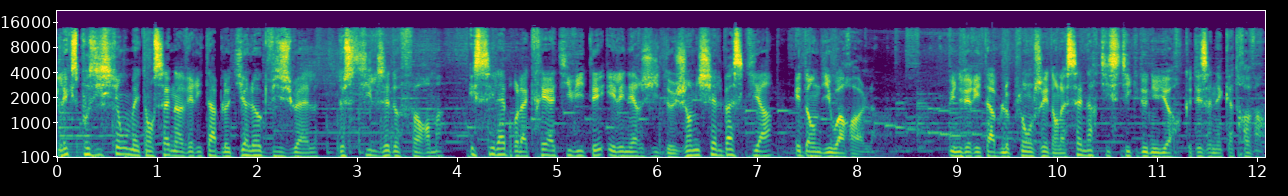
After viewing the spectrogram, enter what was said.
L'exposition met en scène un véritable dialogue visuel de styles et de formes et célèbre la créativité et l'énergie de Jean-Michel Basquiat et d'Andy Warhol. Une véritable plongée dans la scène artistique de New York des années 80.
